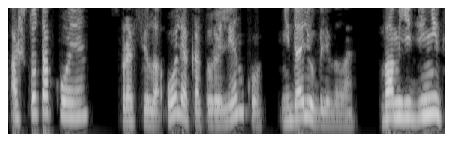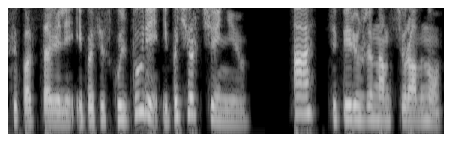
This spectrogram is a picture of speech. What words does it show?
«А что такое?» — спросила Оля, которая Ленку недолюбливала. «Вам единицы поставили и по физкультуре, и по черчению». «А, теперь уже нам все равно.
